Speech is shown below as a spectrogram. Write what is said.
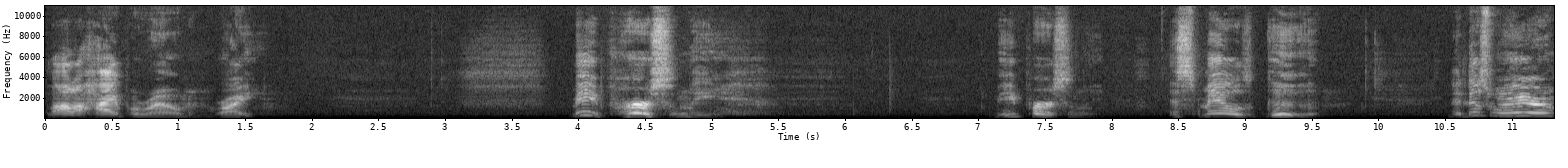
A lot of hype around them, right? Me personally, me personally, it smells good. Now this one here,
